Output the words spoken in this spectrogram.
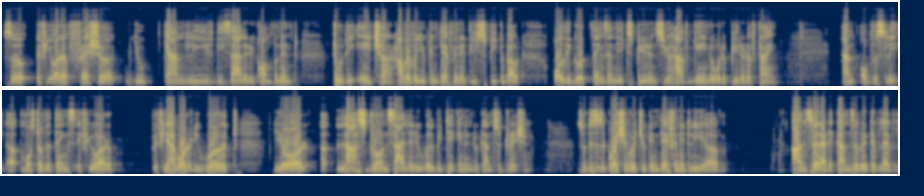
So, if you are a fresher, you can leave the salary component to the HR. However, you can definitely speak about all the good things and the experience you have gained over a period of time and obviously uh, most of the things if you are if you have already worked your uh, last drawn salary will be taken into consideration. So this is a question which you can definitely uh, answer at a conservative level.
